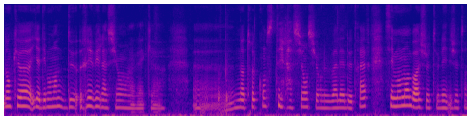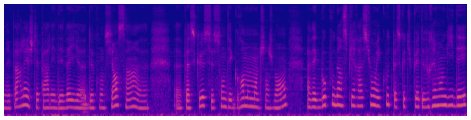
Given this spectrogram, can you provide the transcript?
Donc euh, il y a des moments de révélation avec notre constellation sur le valet de trèfle. Ces moments, bon, je t'en ai parlé, je t'ai parlé d'éveil de conscience, hein, parce que ce sont des grands moments de changement, avec beaucoup d'inspiration, écoute, parce que tu peux être vraiment guidé,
